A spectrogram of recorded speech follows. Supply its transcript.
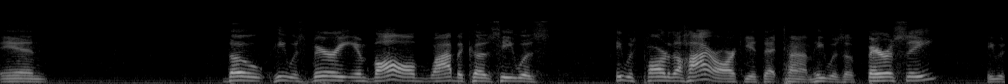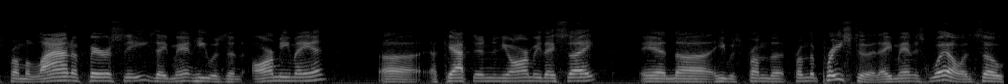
And though he was very involved, why? Because he was he was part of the hierarchy at that time. He was a Pharisee. He was from a line of Pharisees. Amen. He was an army man, uh, a captain in the army, they say, and uh, he was from the from the priesthood. Amen. As well, and so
